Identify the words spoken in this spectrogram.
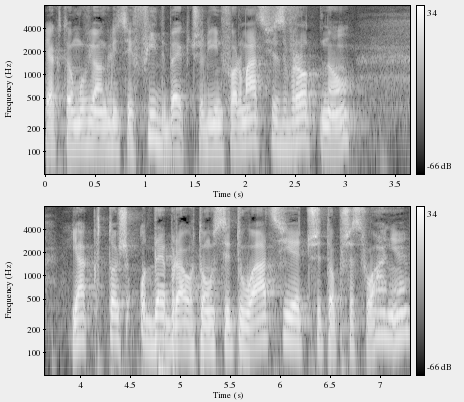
jak to mówią Anglicy, feedback, czyli informację zwrotną, jak ktoś odebrał tą sytuację, czy to przesłanie.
